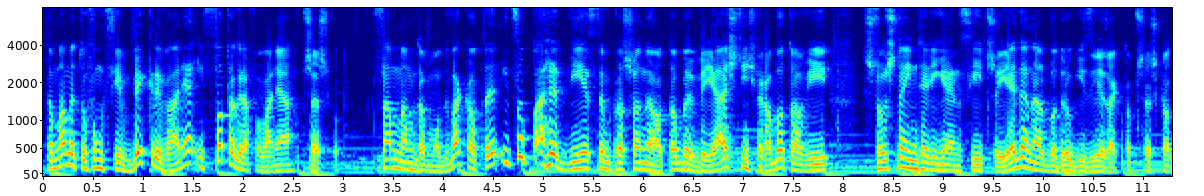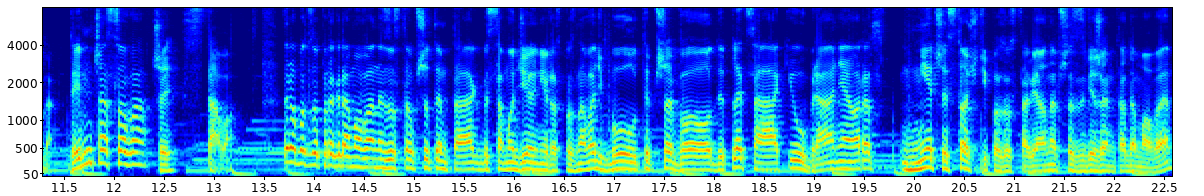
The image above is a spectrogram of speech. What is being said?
to mamy tu funkcję wykrywania i fotografowania przeszkód. Sam mam w domu dwa koty i co parę dni jestem proszony o to, by wyjaśnić robotowi sztucznej inteligencji, czy jeden albo drugi zwierzak to przeszkoda tymczasowa czy stała. Robot zaprogramowany został przy tym tak, by samodzielnie rozpoznawać buty, przewody, plecaki, ubrania oraz nieczystości pozostawione przez zwierzęta domowe.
